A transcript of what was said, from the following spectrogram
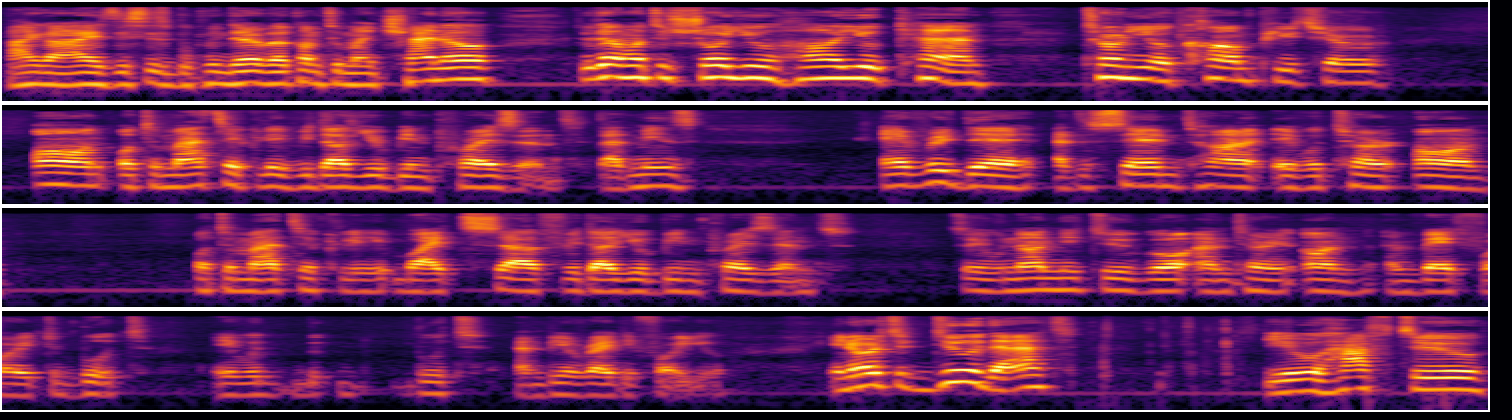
Hi guys, this is Bhupinder. Welcome to my channel. Today I want to show you how you can turn your computer on automatically without you being present. That means every day at the same time it will turn on automatically by itself without you being present. So you will not need to go and turn it on and wait for it to boot. It would boot and be ready for you. In order to do that, you have to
